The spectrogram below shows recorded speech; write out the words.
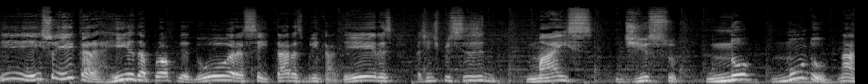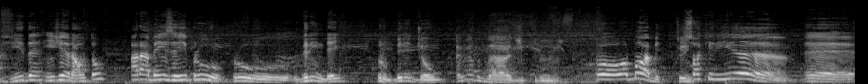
E é isso aí, cara. Rir da própria dor, aceitar as brincadeiras. A gente precisa mais disso no mundo, na vida em geral. Então, parabéns aí pro, pro Green Day, pro Billy Joe. É verdade, crânio. Ô, Bob, Sim. só queria é,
